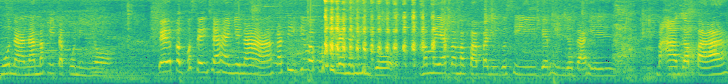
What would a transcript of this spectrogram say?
muna na makita po ninyo. Pero pagpasensyahan nyo na kasi hindi pa po sila naligo. Mamaya pa magpapaligo si Virgilio dahil maaga pa.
